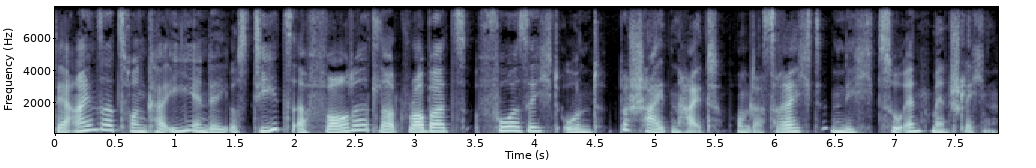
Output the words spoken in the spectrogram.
Der Einsatz von KI in der Justiz erfordert laut Roberts Vorsicht und Bescheidenheit, um das Recht nicht zu entmenschlichen.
